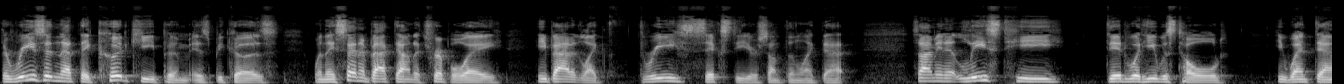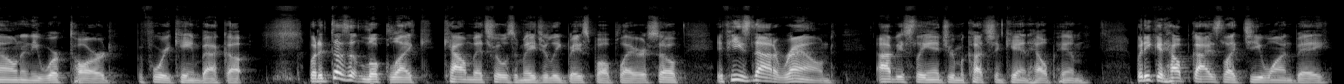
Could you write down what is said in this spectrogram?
the reason that they could keep him is because when they sent him back down to AAA, he batted like 360 or something like that. So, I mean, at least he did what he was told. He went down and he worked hard before he came back up. But it doesn't look like Cal Mitchell is a Major League Baseball player. So if he's not around, obviously Andrew McCutchen can't help him. But he could help guys like Ji-hwan Bae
